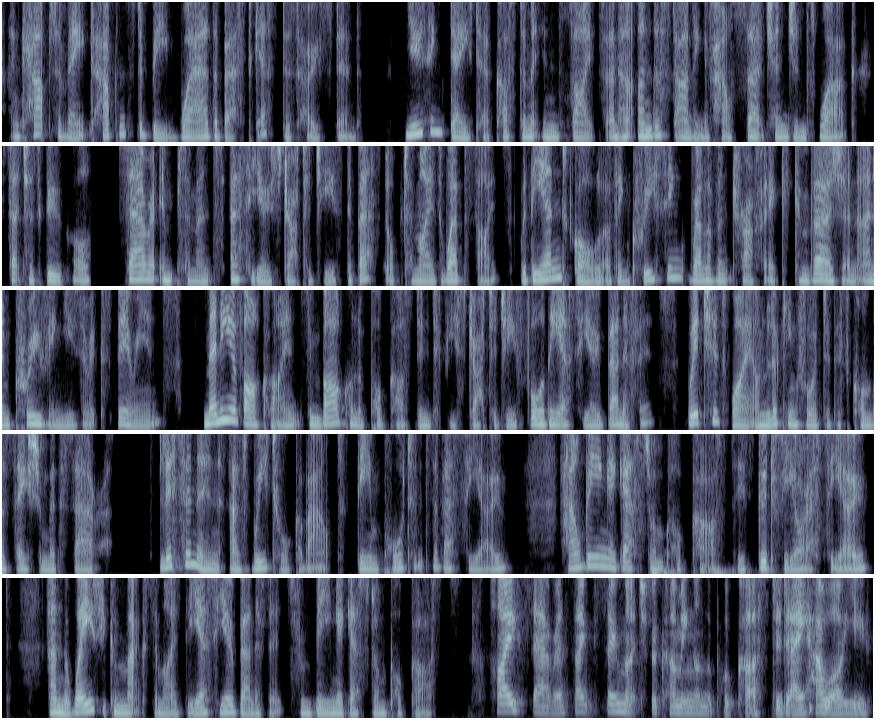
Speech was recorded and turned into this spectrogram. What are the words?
And Captivate happens to be where the best guest is hosted. Using data, customer insights, and her understanding of how search engines work, such as Google, Sarah implements SEO strategies to best optimize websites with the end goal of increasing relevant traffic, conversion, and improving user experience. Many of our clients embark on a podcast interview strategy for the SEO benefits, which is why I'm looking forward to this conversation with Sarah. Listen in as we talk about the importance of SEO, how being a guest on podcasts is good for your SEO, and the ways you can maximize the SEO benefits from being a guest on podcasts. Hi, Sarah. Thanks so much for coming on the podcast today. How are you?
